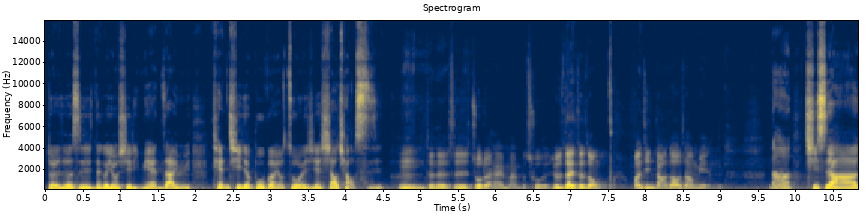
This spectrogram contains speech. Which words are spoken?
对，这个是那个游戏里面在于天气的部分有做一些小巧思。嗯，真的是做的还蛮不错的，就是在这种环境打造上面。那其实啊，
